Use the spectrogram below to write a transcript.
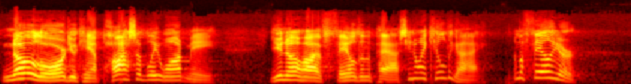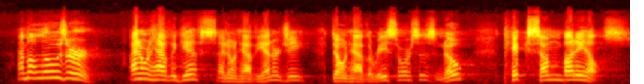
No, Lord, you can't possibly want me. You know how I've failed in the past. You know I killed a guy. I'm a failure. I'm a loser. I don't have the gifts, I don't have the energy, don't have the resources. Nope. Pick somebody else.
